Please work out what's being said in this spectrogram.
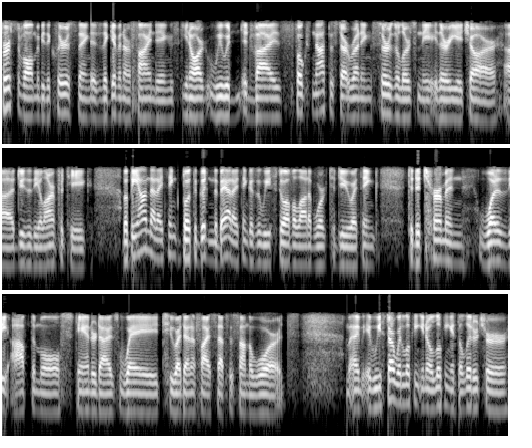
first of all, maybe the clearest thing is that given our findings, you know, our, we would advise folks not to start running SIRS alerts in the, their EHR uh, due to the alarm fatigue. But beyond that, I think both the good and the bad, I think, is that we still have a lot of work to do. I think to determine what is the optimal standardized way to identify sepsis on the wards. If we start with looking, you know, looking at the literature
